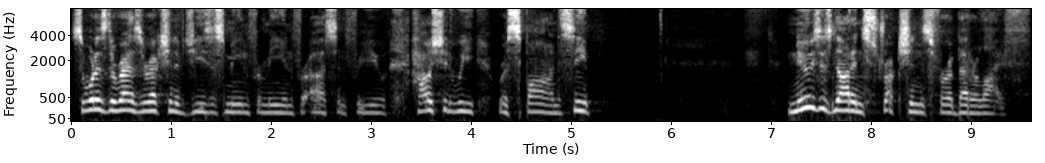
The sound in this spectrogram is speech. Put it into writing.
So, what does the resurrection of Jesus mean for me and for us and for you? How should we respond? See, News is not instructions for a better life.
